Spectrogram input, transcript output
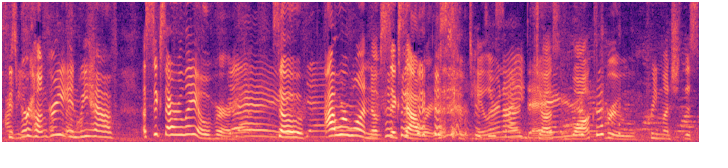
Because we're hungry and we have a six-hour layover. Yay! So Yay! hour one of six hours. So Taylor and I day. just walked through pretty much this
